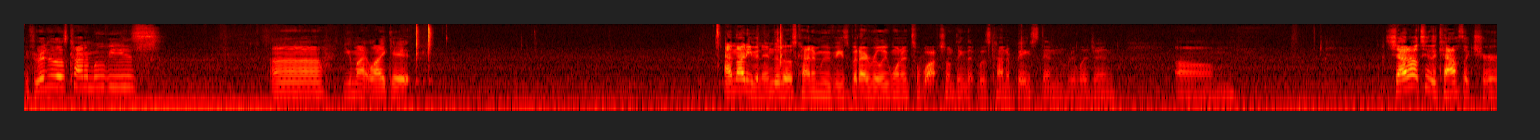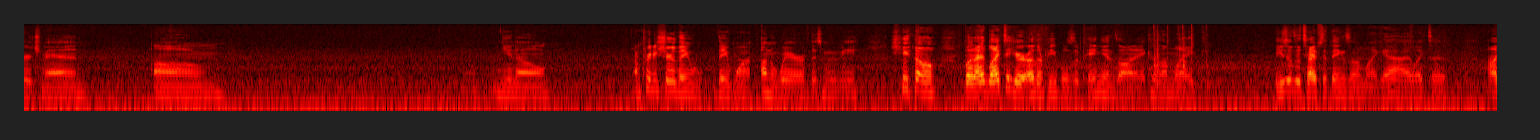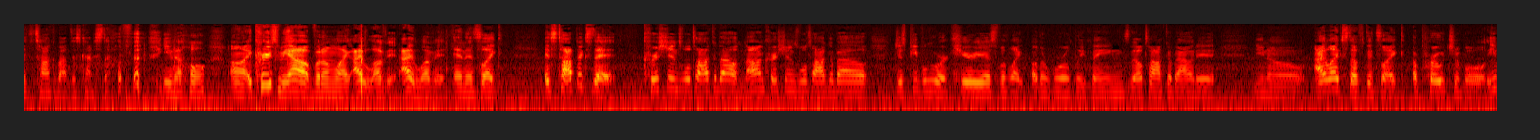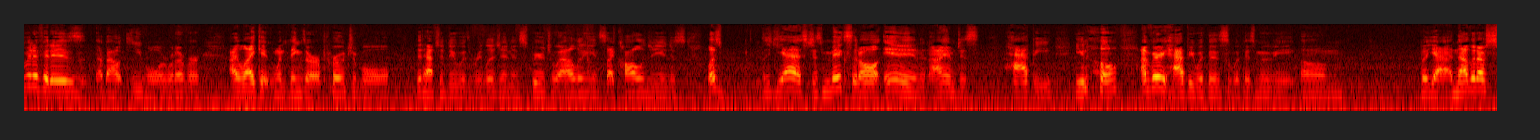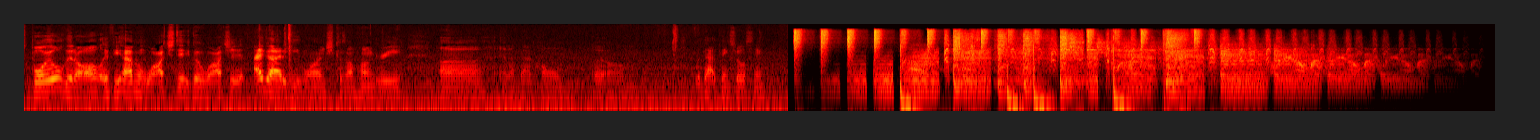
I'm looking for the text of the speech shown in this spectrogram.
if you're into those kind of movies, uh, you might like it. I'm not even into those kind of movies, but I really wanted to watch something that was kind of based in religion. Um, shout out to the Catholic Church, man. Um, you know, I'm pretty sure they they weren't unaware of this movie. you know. But I'd like to hear other people's opinions on it because I'm like, these are the types of things I'm like, yeah, I like to, I like to talk about this kind of stuff. you know, uh, it creeps me out, but I'm like, I love it. I love it, and it's like, it's topics that Christians will talk about, non-Christians will talk about, just people who are curious with like otherworldly things, they'll talk about it. You know, I like stuff that's like approachable, even if it is about evil or whatever. I like it when things are approachable that have to do with religion and spirituality and psychology and just let's yes, just mix it all in and I am just happy, you know. I'm very happy with this with this movie. Um but yeah, now that I've spoiled it all, if you haven't watched it, go watch it. I gotta eat lunch because I'm hungry, uh, and I'm back home. But um, with that, thanks for listening.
